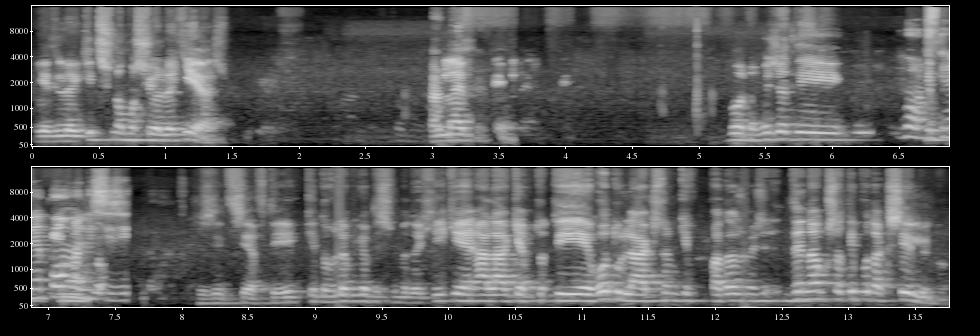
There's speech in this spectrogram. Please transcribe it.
για τη λογική της νομοσιολογίας. Λοιπόν, νομίζω ότι... Λοιπόν, στην επόμενη συζήτηση. συζήτηση αυτή και το βλέπω και από τη συμμετοχή, και, αλλά και από το ότι εγώ τουλάχιστον και φαντάζομαι δεν άκουσα τίποτα ξύλινο.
